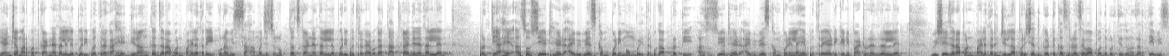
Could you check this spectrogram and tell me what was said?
यांच्यामार्फत काढण्यात आलेले परिपत्रक आहे. दिनांक जर आपण पाहिलं तर एकोणावीस सहा म्हणजेच नुकतंच काढण्यात आलेलं परिपत्रक आहे. बघा तात्काळ देण्यात आलेलं आहे. प्रति आहे associate head I B P S company Mumbai. तर बघा प्रति associate head I B P S कंपनीला हे पत्र या ठिकाणी पाठवण्यात आलेलं आहे. विषय जर आपण पाहिलं तर जिल्हा परिषद गट कसरत सेवा पदभरती दोन हजार तेवीस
